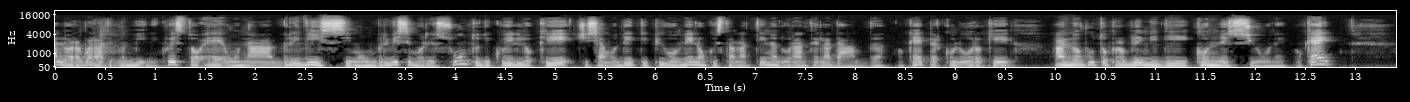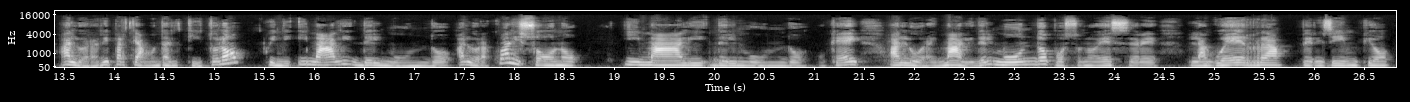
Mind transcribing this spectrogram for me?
Allora, guardate bambini, questo è brevissimo, un brevissimo riassunto di quello che ci siamo detti più o meno questa mattina durante la DAD, ok? Per coloro che hanno avuto problemi di connessione, ok? Allora, ripartiamo dal titolo, quindi i mali del mondo. Allora, quali sono i mali del mondo, ok? Allora, i mali del mondo possono essere la guerra, per esempio,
